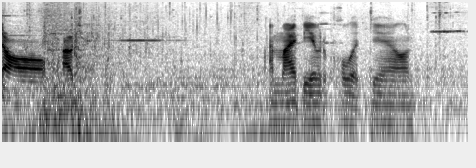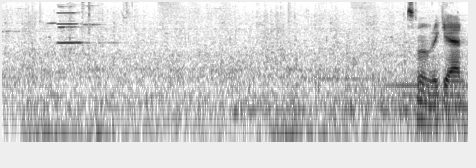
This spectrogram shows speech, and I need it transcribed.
Oh, okay. I might be able to pull it down. Let's move it again.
